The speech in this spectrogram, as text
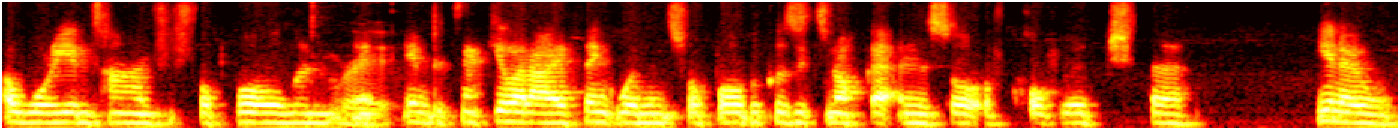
a worrying time for football and right. in particular I think women's football because it's not getting the sort of coverage that, you know,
